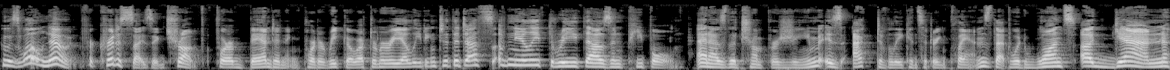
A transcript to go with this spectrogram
who is well known for criticizing Trump for abandoning Puerto Rico after Maria, leading to the deaths of nearly 3,000 people. And as the Trump regime is actively considering plans that would once again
